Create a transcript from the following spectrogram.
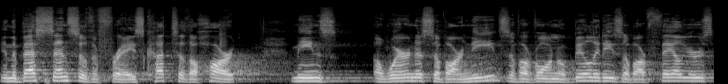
In the best sense of the phrase, cut to the heart means awareness of our needs, of our vulnerabilities, of our failures,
